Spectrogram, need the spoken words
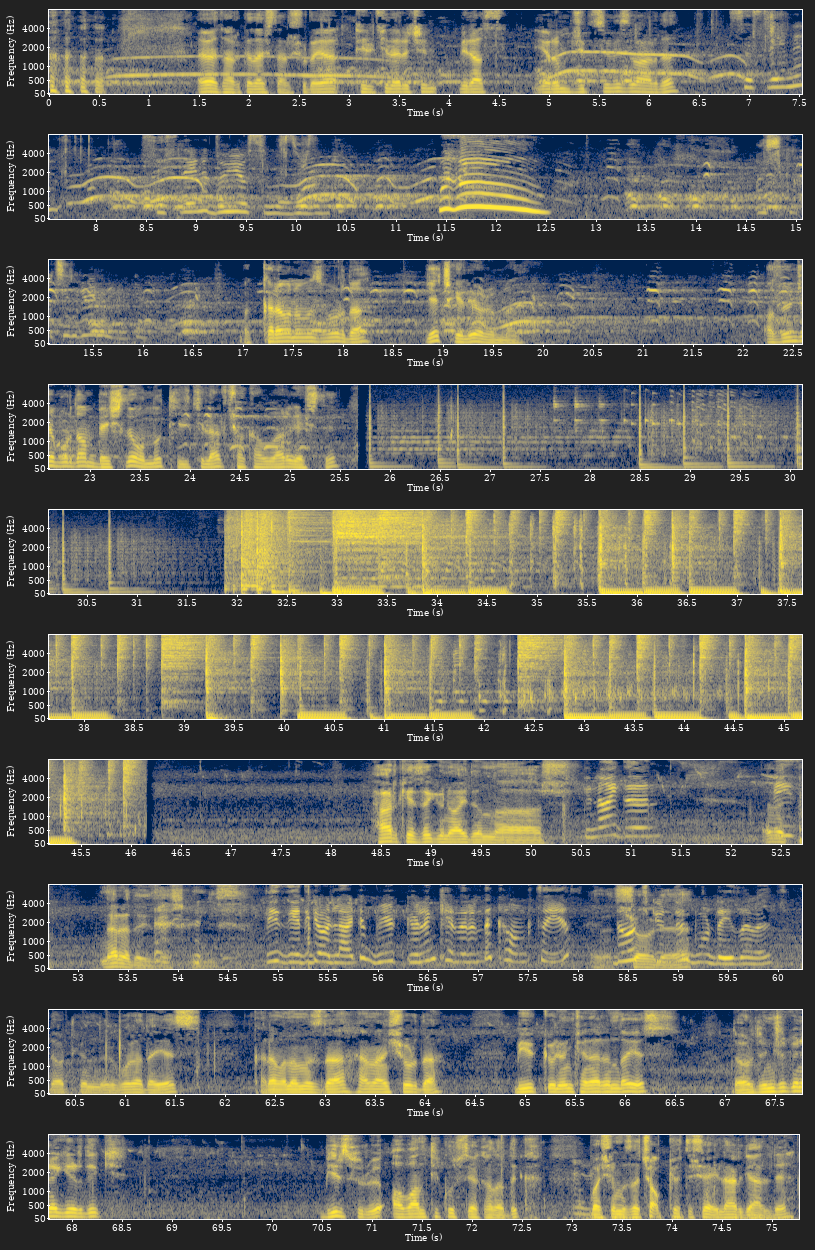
evet arkadaşlar şuraya tilkiler için biraz yarım cipsimiz vardı. Seslerini seslerini duyuyorsunuzdur zaten. Aşkım içeri? Gel. Bak karavanımız burada. Geç geliyorum ben. Az önce buradan beşli onlu tilkiler, çakallar geçti. Herkese günaydınlar. Günaydın. Evet, Biz neredeyiz aşkım biz? biz Yedigöller'de Büyük Göl'ün kenarında kamptayız. Evet, Dört şöyle gündür buradayız evet. dört gündür buradayız. Karavanımız da hemen şurada. Büyük Göl'ün kenarındayız. Dördüncü güne girdik. Bir sürü avantikus yakaladık. Evet. Başımıza çok kötü şeyler geldi.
